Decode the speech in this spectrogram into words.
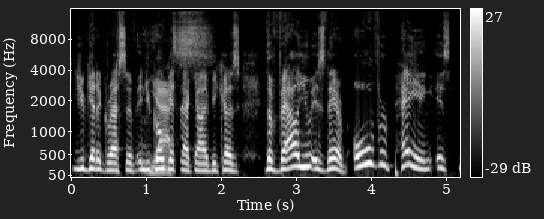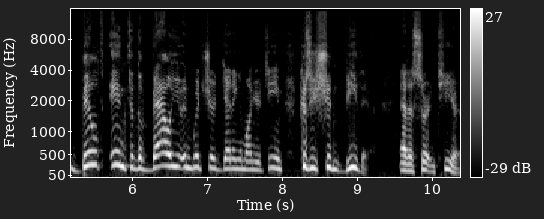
you get aggressive and you yes. go get that guy because the value is there. Overpaying is built into the value in which you're getting him on your team because he shouldn't be there at a certain tier.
